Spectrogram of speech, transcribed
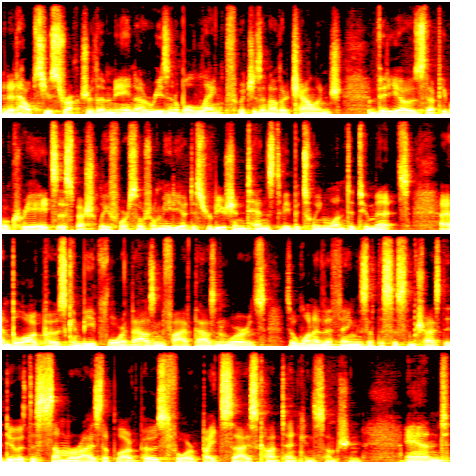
and it helps you structure them in a reasonable length, which is another challenge. Videos that people create, especially for social media distribution, tends to be between one to two minutes, and blog posts can be 4,000, 5,000 words. So one of the things that the system tries to do is to summarize the blog post for bite-sized content consumption. And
